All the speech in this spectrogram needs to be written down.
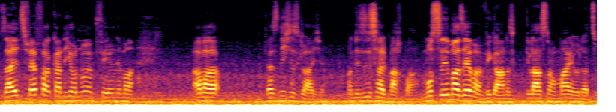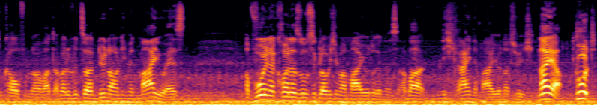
Salz, Pfeffer kann ich auch nur empfehlen immer. Aber das ist nicht das gleiche. Und es ist halt machbar. Musst du immer selber ein veganes Glas noch Mayo dazu kaufen oder was. Aber du willst so einen Döner auch nicht mit Mayo essen. Obwohl in der Kräutersoße, glaube ich, immer Mayo drin ist. Aber nicht reine Mayo natürlich. Naja, gut.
